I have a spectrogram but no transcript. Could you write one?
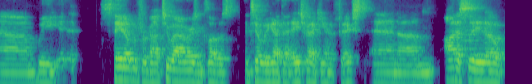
Um, we stayed open for about two hours and closed until we got that HVAC unit fixed. And um, honestly, though,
